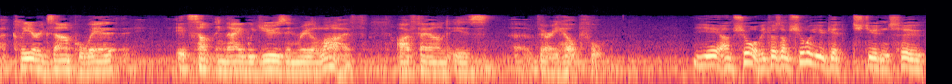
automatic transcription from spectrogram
a clear example where it's something they would use in real life, I've found is uh, very helpful. Yeah, I'm sure, because I'm sure you get students who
